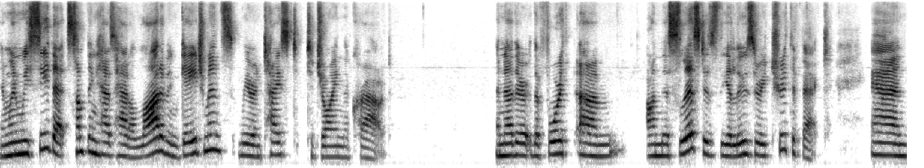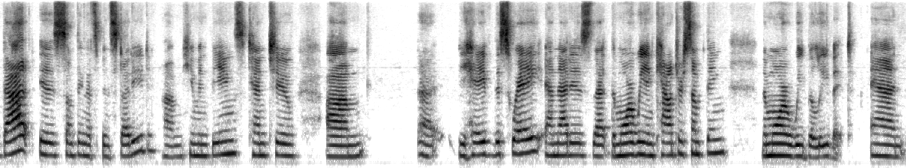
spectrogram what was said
And when we see that something has had a lot of engagements, we are enticed to join the crowd. Another, the fourth um, on this list is the illusory truth effect. And that is something that's been studied. Um, human beings tend to um, uh, behave this way. And that is that the more we encounter something, the more we believe it. And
